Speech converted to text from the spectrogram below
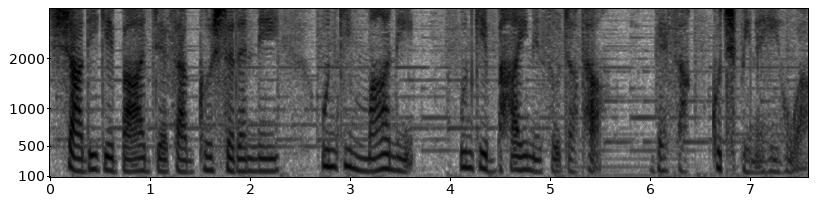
शादी के बाद जैसा गुरशरण ने उनकी माँ ने, उनके भाई ने सोचा था, वैसा कुछ भी नहीं हुआ।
